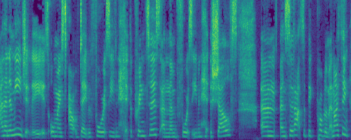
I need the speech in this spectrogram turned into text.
and then immediately it's almost out of date before it's even hit the printers and then before it's even hit the shelves. Um, and so that's a big problem. And I think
